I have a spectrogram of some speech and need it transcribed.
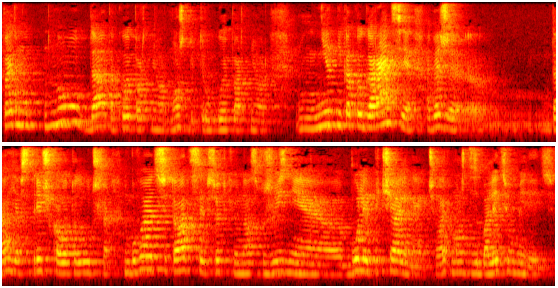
Поэтому, ну да, такой партнер, может быть другой партнер. Нет никакой гарантии, опять же, э, да, я встречу кого-то лучше. Но бывают ситуации все-таки у нас в жизни э, более печальные. Человек может заболеть и умереть.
